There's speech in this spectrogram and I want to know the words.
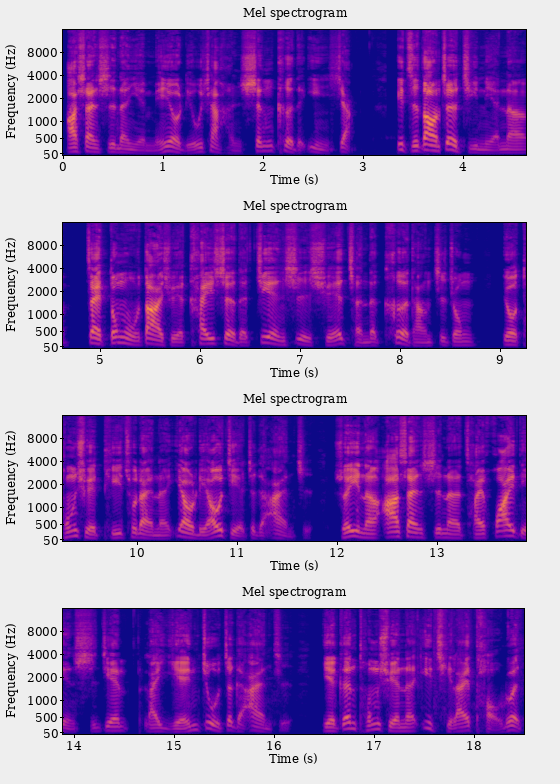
阿善师呢也没有留下很深刻的印象。一直到这几年呢，在东吴大学开设的剑士学程的课堂之中，有同学提出来呢，要了解这个案子，所以呢，阿善师呢才花一点时间来研究这个案子，也跟同学呢一起来讨论，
